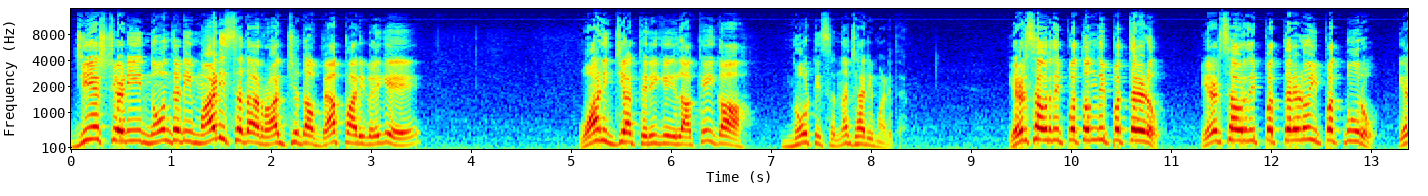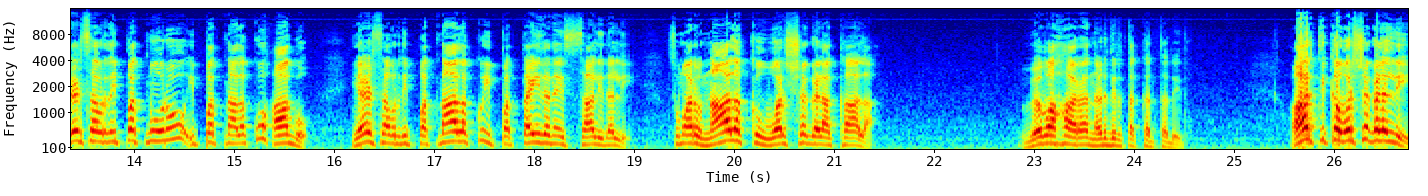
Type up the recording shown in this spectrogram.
ಜಿಎಸ್ಟಿ ಅಡಿ ನೋಂದಣಿ ಮಾಡಿಸದ ರಾಜ್ಯದ ವ್ಯಾಪಾರಿಗಳಿಗೆ ವಾಣಿಜ್ಯ ತೆರಿಗೆ ಇಲಾಖೆ ಈಗ ನೋಟಿಸ್ ಅನ್ನ ಜಾರಿ ಮಾಡಿದೆ. ಎರಡ್ ಸಾವಿರದ ಇಪ್ಪತ್ತೊಂದು, ಇಪ್ಪತ್ತೆರಡು, ಎರಡ್ ಸಾವಿರದ ಇಪ್ಪತ್ತೆರಡು, ಇಪ್ಪತ್ಮೂರು, ಎರಡ್ ಸಾವಿರದ ಇಪ್ಪತ್ಮೂರು, ಇಪ್ಪತ್ನಾಲ್ಕು ಹಾಗೂ ಎರಡ್ ಸಾವಿರದ ಇಪ್ಪತ್ನಾಲ್ಕು, ಇಪ್ಪತ್ತೈದನೇ ಸಾಲಿನಲ್ಲಿ ಸುಮಾರು ನಾಲ್ಕು ವರ್ಷಗಳ ಕಾಲ ವ್ಯವಹಾರ ನಡೆದಿರ್ತಕ್ಕಂಥದ್ದು ಇದು. ಆರ್ಥಿಕ ವರ್ಷಗಳಲ್ಲಿ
